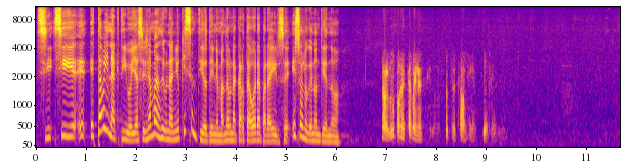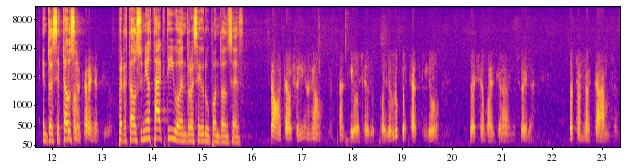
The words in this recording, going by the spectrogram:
Si, si eh, estaba inactivo y hace ya más de un año, ¿qué sentido tiene mandar una carta ahora para irse? Eso es lo que no entiendo. No, el grupo no estaba inactivo, nosotros estábamos inactivos. Entonces Estados Unidos, pero Estados Unidos está activo dentro de ese grupo, entonces. No, Estados Unidos no, no está activo ese grupo. El grupo está activo en relación con el tema de Venezuela. Nosotros no estábamos activos.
